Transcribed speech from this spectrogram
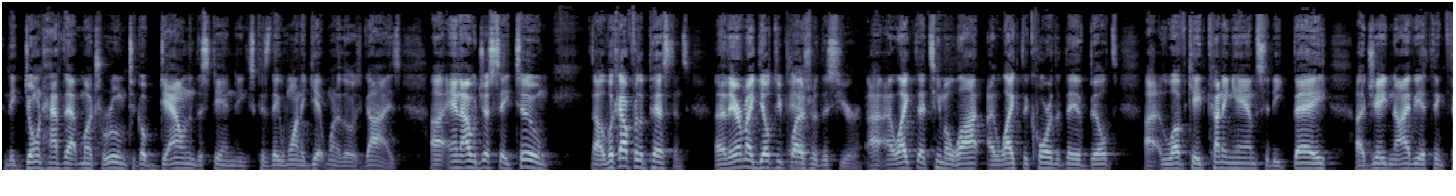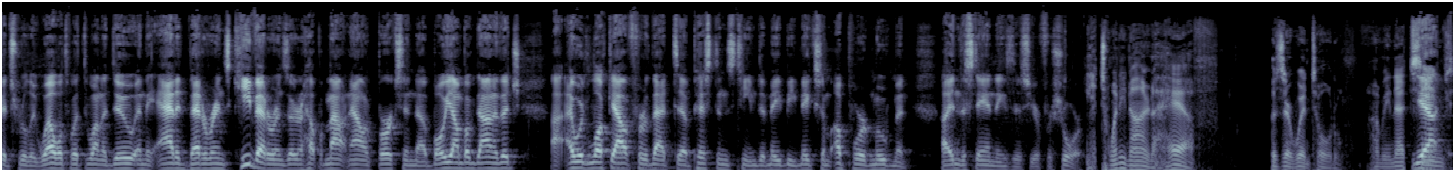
and they don't have that much room to go down in the standings because they want to get one of those guys. Uh, and I would just say, too, uh, look out for the Pistons. Uh, they are my guilty pleasure yeah. this year. I, I, like that team a lot. I like the core that they have built. Uh, I love Cade Cunningham, Saddiq Bey, uh, Jaden Ivey. I think fits really well with what they want to do. And they added veterans, key veterans that are going to help them out. And Alec Burks and uh, Bojan Bogdanovic. I would look out for that uh, Pistons team to maybe make some upward movement uh, in the standings this year for sure. Yeah, 29 and a half was their win total. I mean, that seems,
